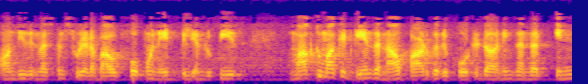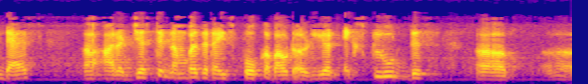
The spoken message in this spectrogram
on these investments stood at about 4.8 billion rupees mark-to-market gains are now part of the reported earnings under Ind AS. Uh, our adjusted numbers that I spoke about earlier exclude this uh, uh,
